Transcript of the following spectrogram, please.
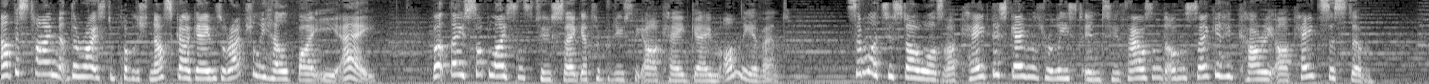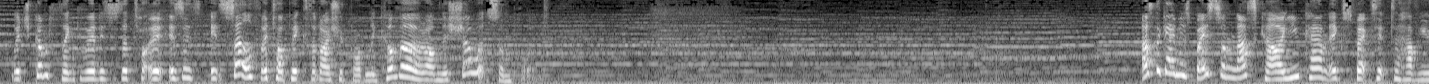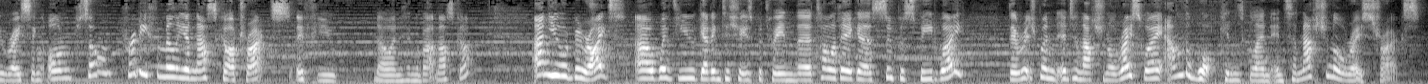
At this time, the rights to publish NASCAR games were actually held by EA, but they sub-licensed to Sega to produce the arcade game on the event. Similar to Star Wars Arcade, this game was released in 2000 on the Sega Hikaru arcade system, which, come to think of it, is, to- is itself a topic that I should probably cover on the show at some point. As the game is based on NASCAR, you can expect it to have you racing on some pretty familiar NASCAR tracks, if you know anything about NASCAR. And you would be right, uh, with you getting to choose between the Talladega Super Speedway, the Richmond International Raceway, and the Watkins Glen International racetracks.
